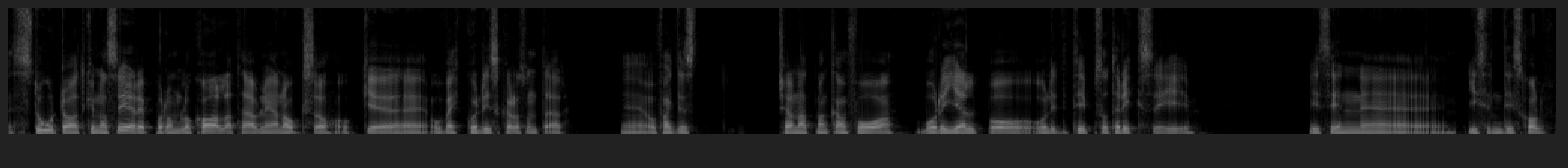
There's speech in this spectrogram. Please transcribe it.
stort att kunna se det på de lokala tävlingarna också och, eh, och veckodiskar och sånt där. Eh, och faktiskt känna att man kan få både hjälp och, och lite tips och tricks i, i sin, eh, i sin discgolf.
